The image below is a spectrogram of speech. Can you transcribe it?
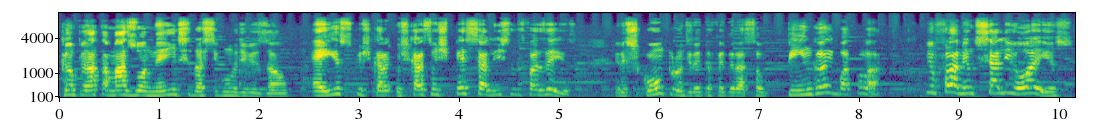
Campeonato Amazonense da segunda divisão. É isso que os caras. Os caras são especialistas em fazer isso. Eles compram o direito da federação, pinga e botam lá. E o Flamengo se aliou a isso.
